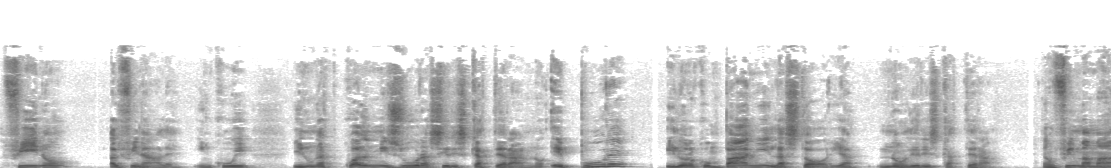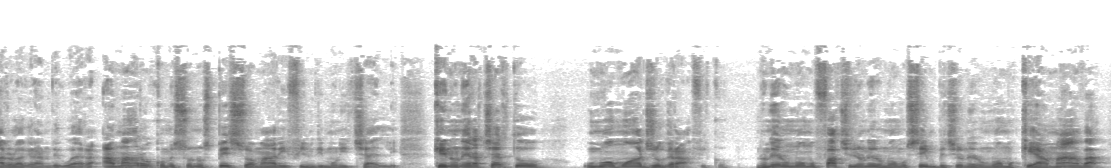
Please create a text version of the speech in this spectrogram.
fino al finale, in cui in una qual misura si riscatteranno, eppure i loro compagni, la storia, non li riscatterà. È un film amaro la Grande Guerra, amaro come sono spesso amari i film di Monicelli, che non era certo un uomo agiografico, non era un uomo facile, non era un uomo semplice, non era un uomo che amava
